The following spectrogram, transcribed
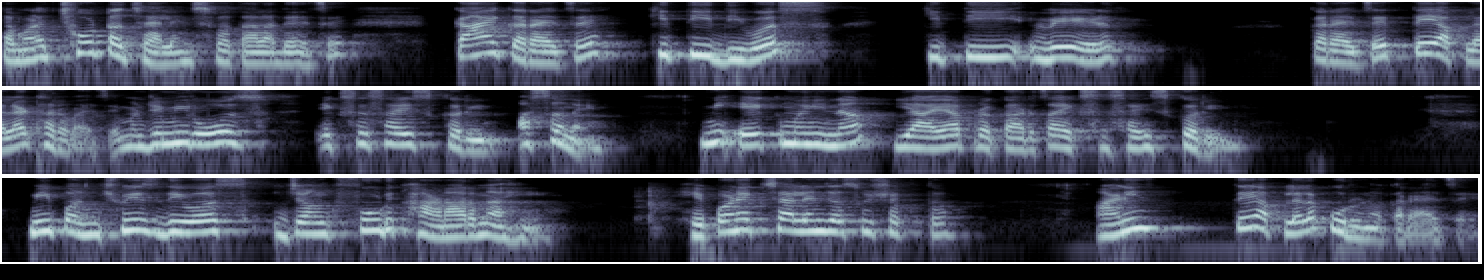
त्यामुळे छोटं चॅलेंज स्वतःला द्यायचंय. काय करायचंय? किती दिवस किती वेळ करायचे ते आपल्याला ठरवायचे. म्हणजे मी रोज एक्सरसाइज करीन असं नाही. मी एक महिना या या प्रकारचा एक्सरसाइज करीन. मी पंचवीस दिवस जंक फूड खाणार नाही. हे पण एक चॅलेंज असू शकतं. आणि ते आपल्याला पूर्ण करायचं आहे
